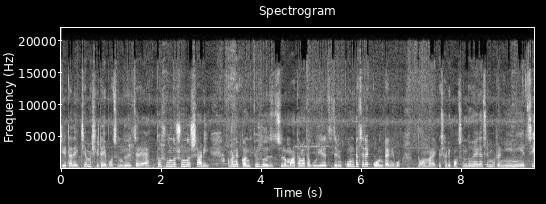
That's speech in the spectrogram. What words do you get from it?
যেটা দেখছি আমার সেটাই পছন্দ হয়েছে। আর এত সুন্দর সুন্দর শাড়ি, আমার না কনফিউজ হয়ে যাচ্ছিল, মাথা মাথা ঘুরিয়ে যাচ্ছে যে আমি কোনটা ছেড়ে কোনটা নেব। তো আমার একটা শাড়ি পছন্দ হয়ে গেছে, আমি ওটা নিয়ে নিয়েছি।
